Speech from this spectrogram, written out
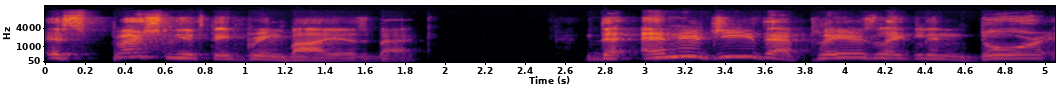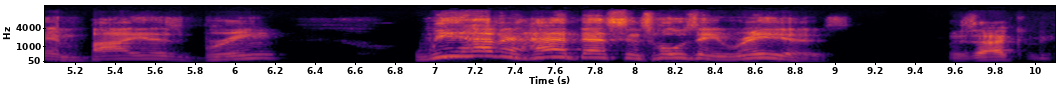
especially if they bring Baez back. The energy that players like Lindor and Baez bring, we haven't had that since Jose Reyes. Exactly.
